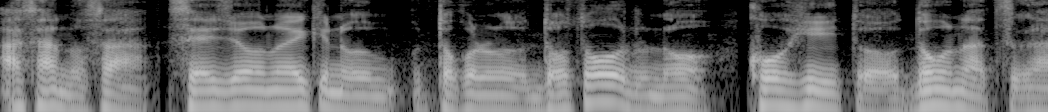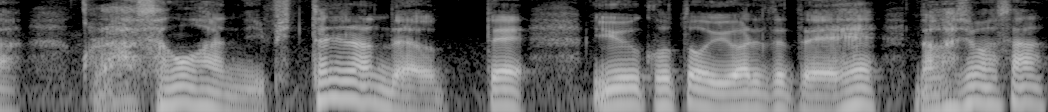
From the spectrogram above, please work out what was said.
朝のさ成城の駅のところのドトールのコーヒーとドーナツがこれ朝ごはんにぴったりなんだよっていうことを言われてて「え長嶋さん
